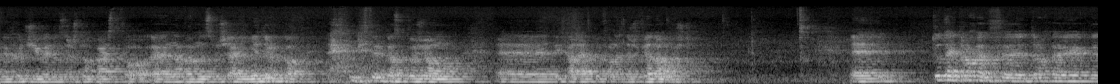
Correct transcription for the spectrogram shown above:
wychodziły, to zresztą Państwo na pewno słyszeli nie tylko, nie tylko z poziomu tych alertów, ale też wiadomości. Tutaj trochę, trochę jakby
